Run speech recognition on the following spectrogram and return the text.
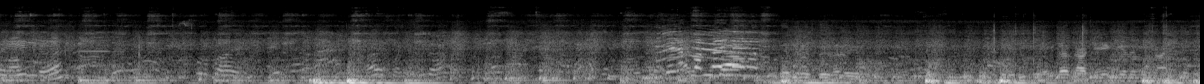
Thank you. एकदा घाटी गेलं मग आणि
